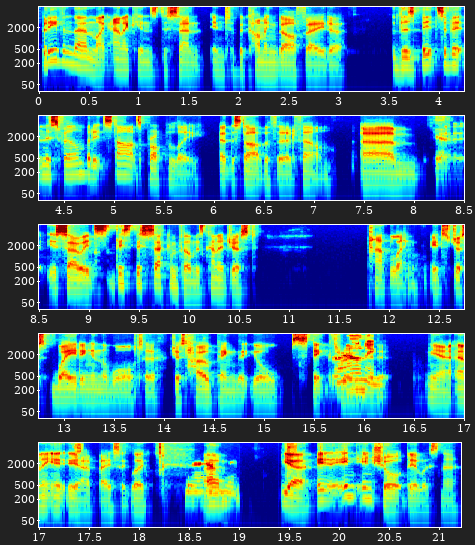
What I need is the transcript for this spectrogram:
but even then, like Anakin's descent into becoming Darth Vader, there's bits of it in this film, but it starts properly at the start of the third film. Um, Yeah. So it's this this second film is kind of just paddling. It's just wading in the water, just hoping that you'll stick through Drowning. with it. Yeah, and it, yeah, basically Yeah. Um, yeah in, in in short dear listener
